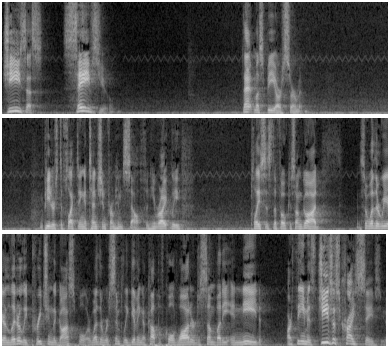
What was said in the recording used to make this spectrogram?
Jesus saves you. That must be our sermon. Peter's deflecting attention from himself, and he rightly places the focus on God. And so, whether we are literally preaching the gospel or whether we're simply giving a cup of cold water to somebody in need, our theme is Jesus Christ saves you.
